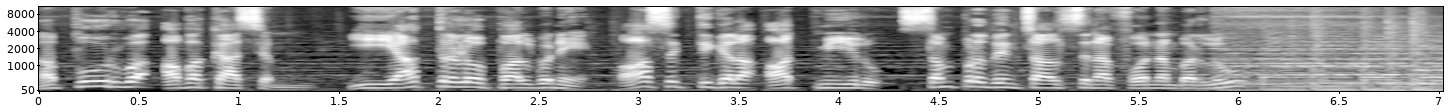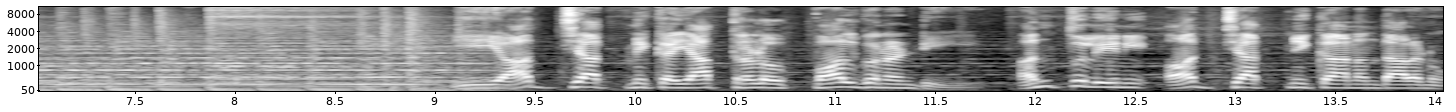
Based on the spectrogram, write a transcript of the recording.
అపూర్వ అవకాశం. ఈ యాత్రలో పాల్గొనే ఆసక్తిగల ఆత్మీయులు సంప్రదించాల్సిన ఫోన్ నంబర్లు ఈ ఆధ్యాత్మిక యాత్రలో పాల్గొనండి. అంతులేని ఆధ్యాత్మికానందాలను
